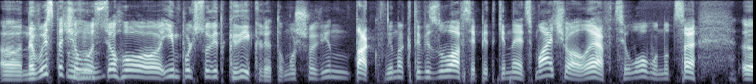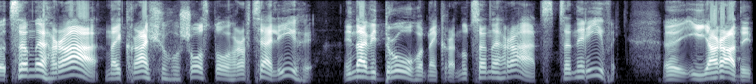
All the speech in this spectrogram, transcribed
Е, не вистачило uh-huh. цього імпульсу від Квіклі, тому що він так, він активізувався під кінець матчу, але в цілому ну це, е, це не гра найкращого шостого гравця ліги. І навіть другого найкраще. Ну це не гра, це не рівень. Е, і я радий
